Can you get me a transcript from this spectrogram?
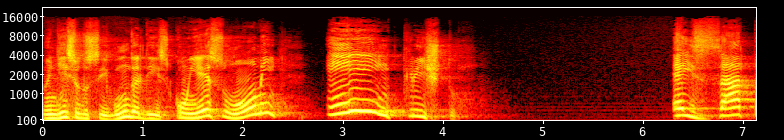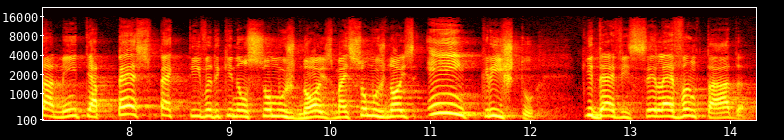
no início do segundo, ele diz: Conheço um homem em Cristo é exatamente a perspectiva de que não somos nós, mas somos nós em Cristo que deve ser levantada.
